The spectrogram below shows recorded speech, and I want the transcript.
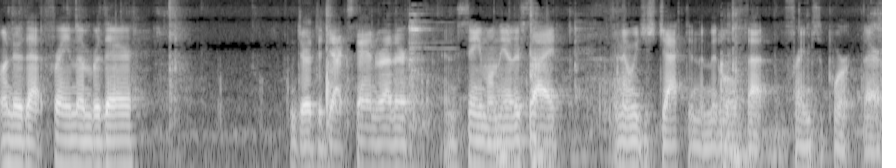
under that frame member there, under the jack stand rather, and the same on the other side. And then we just jacked in the middle of that frame support there.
